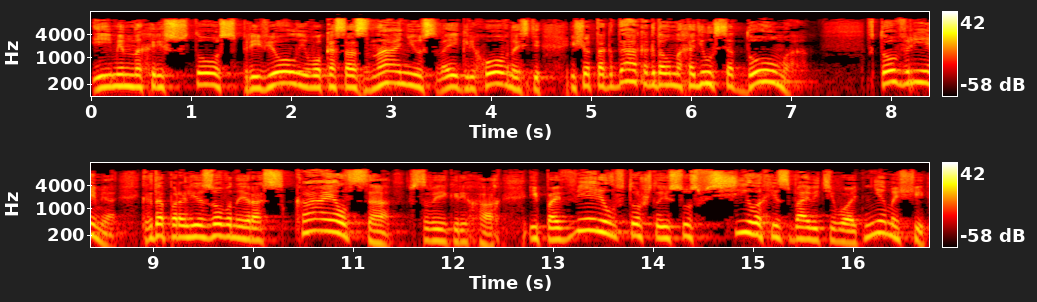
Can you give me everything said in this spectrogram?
И именно Христос привел его к осознанию своей греховности еще тогда, когда он находился дома. В то время, когда парализованный раскаялся в своих грехах и поверил в то, что Иисус в силах избавить его от немощи,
